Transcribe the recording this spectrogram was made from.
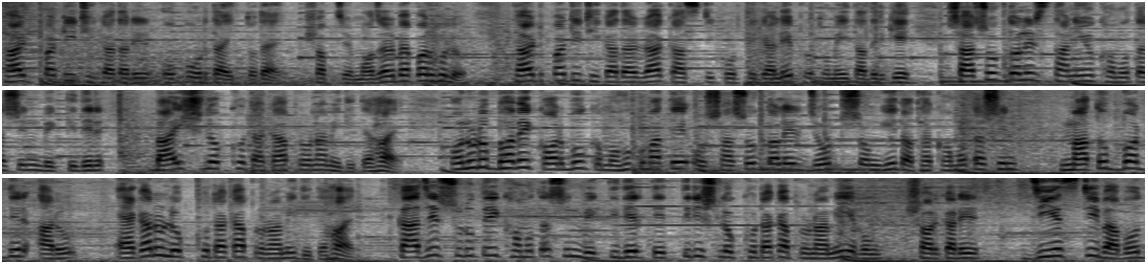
থার্ড পার্টি ঠিকাদারের ওপর দায়িত্ব দেয়। সবচেয়ে মজার ব্যাপার হলো থার্ড পার্টি ঠিকাদাররা কাজটি করতে গেলে প্রথমেই তাদেরকে শাসক দলের স্থানীয় ক্ষমতাসীন ব্যক্তিদের বাইশ লক্ষ টাকা প্রণামী দিতে হয়। অনুরূপভাবে করবুক মহকুমাতে ও শাসক দলের জোট সঙ্গী তথা ক্ষমতাসীন মাতব্বরদের আরও এগারো লক্ষ টাকা প্রণামী দিতে হয়। কাজের শুরুতেই ক্ষমতাসীন ব্যক্তিদের তেত্রিশ লক্ষ টাকা প্রণামী এবং সরকারের জিএসটি বাবদ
